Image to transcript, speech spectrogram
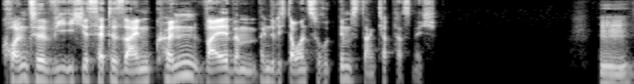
konnte, wie ich es hätte sein können, weil wenn, wenn du dich dauernd zurücknimmst, dann klappt das nicht. Mhm.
